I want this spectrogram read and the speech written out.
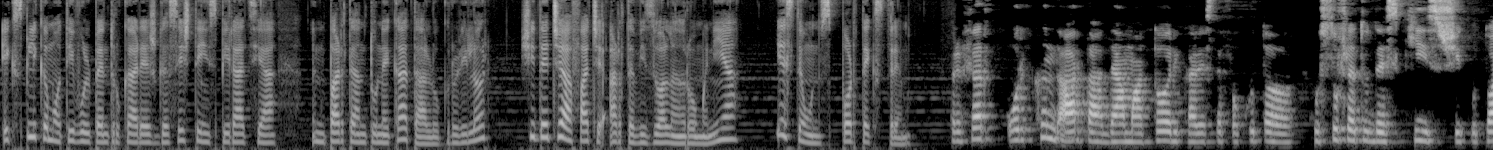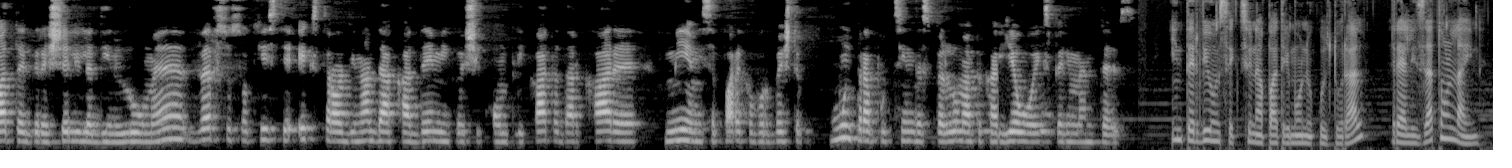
explică motivul pentru care își găsește inspirația în partea întunecată a lucrurilor și de ce a face artă vizuală în România este un sport extrem. Prefer oricând arta de amatori care este făcută cu sufletul deschis și cu toate greșelile din lume versus o chestie extraordinar de academică și complicată, dar care mie mi se pare că vorbește mult prea puțin despre lumea pe care eu o experimentez. Interviu în secțiunea Patrimoniu Cultural, realizat online.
